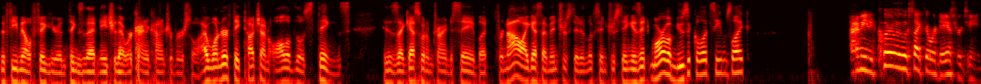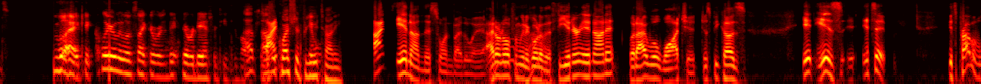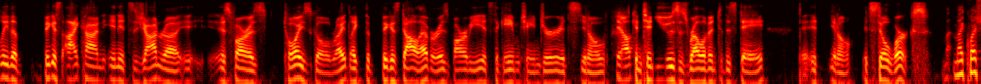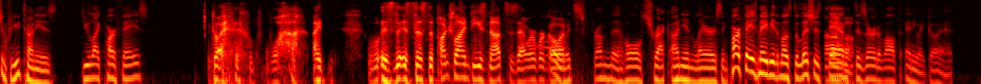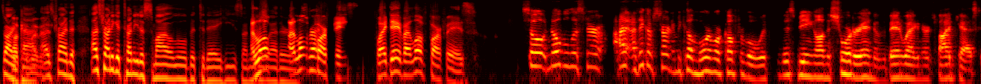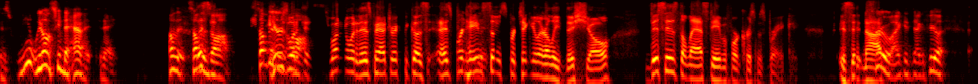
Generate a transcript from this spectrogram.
the female figure and things of that nature that were kind of controversial i wonder if they touch on all of those things is I guess what I'm trying to say. But for now, I guess I'm interested. It looks interesting. Is it more of a musical? It seems like. I mean, it clearly looks like there were dance routines. Like it clearly looks like there was there were dance routines I involved. have, So I have a I- question for you, it- Tony. I'm in on this one, by the way. I don't know if I'm going to go to the oh. theater in on it, but I will watch it just because it is. It's a. It's probably the biggest icon in its genre i- as far as toys go, right? Like the biggest doll ever is Barbie. It's the game changer. It's you know yeah, continues is relevant to this day. It, it you know it still works. My, my question for you, Tony, is: Do you like parfaits? Do I? wha- I is the, is does the punchline D's nuts? Is that where we're Oh, going? it's from the whole Shrek onion layers thing. Parfaits may be the most delicious damn Oh. dessert of all. T- anyway, go ahead. Sorry, Okay, Pat. I was trying to. I was trying to get Tony to smile a little bit today. He's under I the love weather. I love Right. parfaits. Why, Dave? I love parfaits. So, noble listener, I, I think I'm starting to become more and more comfortable with this being on the shorter end of the Bandwagon Nerds podcast because we, we don't seem to have it today. Something, something's Listen, off. Something Here's is what off. it is. You want to know what it is, Patrick? Because as What is pertains to particularly this show, this is the last day before Christmas break. Is it not? True, I can I can feel it.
